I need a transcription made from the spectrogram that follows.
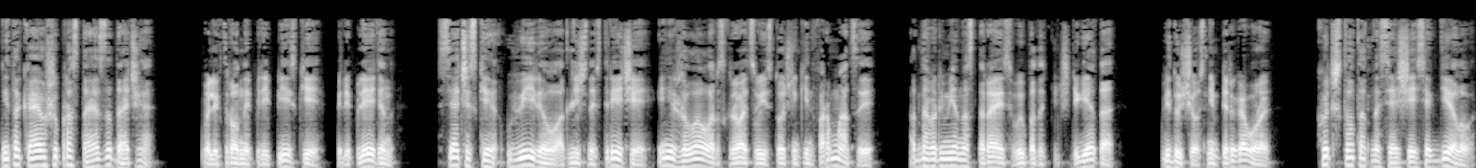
не такая уж и простая задача. В электронной переписке Переплетен всячески увилил от личной встречи и не желал раскрывать свои источники информации, одновременно стараясь выпадать у Чигета, ведущего с ним переговоры, хоть что-то относящееся к делу.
